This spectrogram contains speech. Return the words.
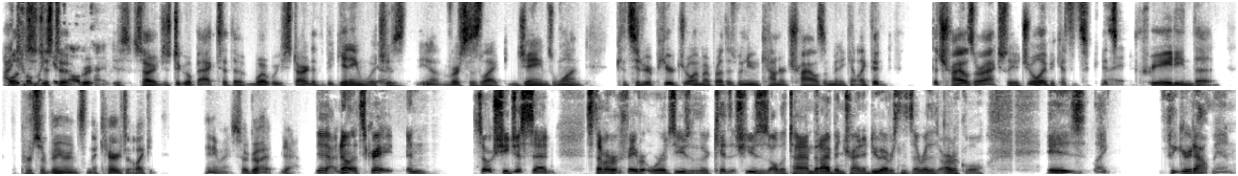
"I well, told my kids to, all the time." sorry just to go back to the where we started at the beginning which Yeah. is you know versus like james 1 consider it pure joy my brothers when you encounter trials of many kind like the the trials are actually a joy because it's it's Right. creating the perseverance and the character like anyway so go ahead yeah Yeah, no, that's great. And so she just said some of her favorite words to use with her kids that she uses all the time that I've been trying to do ever since I read this article is like, figure it out, man.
